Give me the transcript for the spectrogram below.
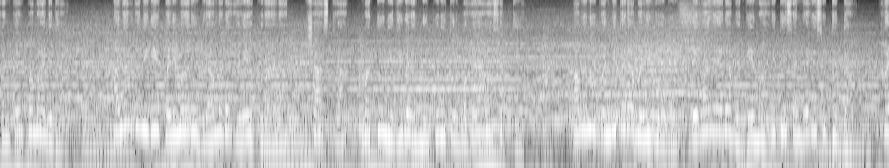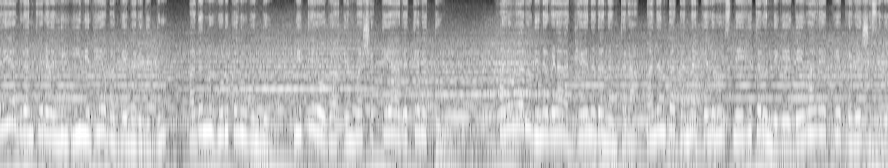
ಸಂಕಲ್ಪ ಮಾಡಿದ. ಅನಂತನಿಗೆ ಪಳಿಮಾರು ಗ್ರಾಮದ ಹಳೆಯ ಪುರಾಣ, ಶಾಸ್ತ್ರ ಮತ್ತು ನಿಧಿಗಳನ್ನು ಕುರಿತು ಬಹಳ ಆಸಕ್ತಿ. ಅವನು ಪಂಡಿತರ ಬಳಿ ಹೋಗಿ ದೇವಾಲಯದ ಬಗ್ಗೆ ಮಾಹಿತಿ ಸಂಗ್ರಹಿಸುತ್ತಿದ್ದ. ಹಳೆಯ ಗ್ರಂಥಗಳಲ್ಲಿ ಈ ನಿಧಿಯ ಬಗ್ಗೆ ಬರೆದಿದ್ದು, ಅದನ್ನು ಹುಡುಕಲು ಒಂದು ನಿತ್ಯಯೋಗ ಎಂಬ ಶಕ್ತಿಯ ಅಗತ್ಯವಿತ್ತು. ಹಲವಾರು ದಿನಗಳ ಅಧ್ಯಯನದ ನಂತರ ಅನಂತ ತನ್ನ ಕೆಲವು ಸ್ನೇಹಿತರೊಂದಿಗೆ ದೇವಾಲಯಕ್ಕೆ ಪ್ರವೇಶಿಸಲು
